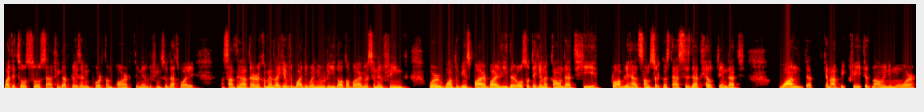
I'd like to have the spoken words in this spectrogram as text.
but it's also something that plays an important part in everything. So that's why something that i recommend like everybody when you read autobiographies and everything or want to be inspired by a leader also take in account that he probably had some circumstances that helped him that one that cannot be created now anymore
